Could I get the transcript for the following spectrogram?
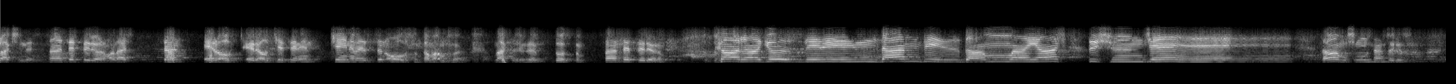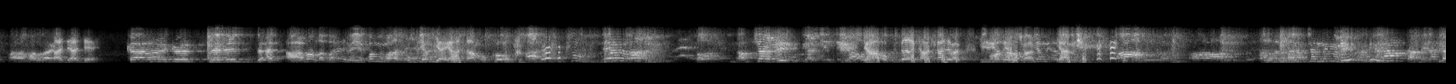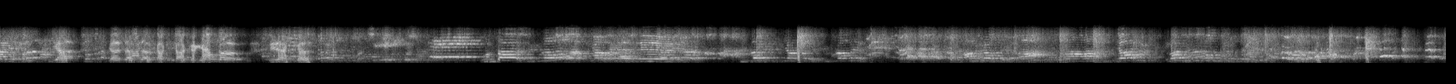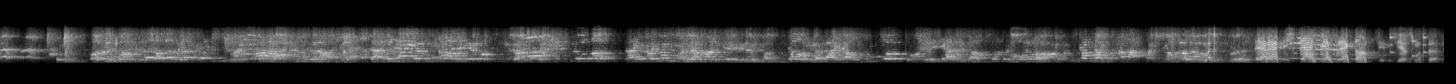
Burak şimdi. Sana ses veriyorum adaş. Sen Erol, Erol Kesen'in Kane West'in oğlusun tamam mı? Bak şimdi dostum. Sana ses veriyorum. Kara gözlerinden bir damla yaş düşünce. Tamam mı? Şimdi bunu sen söylüyorsun. Aa vallahi. Hadi hadi. Kara gözlerinden. Aa vallahi bana ne ben yapamıyorum valla okuyamıyorum. Ya ya tamam oku oku. Ne yapıyorsun lan? Ya okusana kanka hadi bak. Videodayım şu an. Ya Aa! Aa! Ne yapacaksın demiyorum. Ne yapacaksın? ya ya sen kanka, kanka gel. Bir dakika. Evet işte bir breakdance yarışması.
